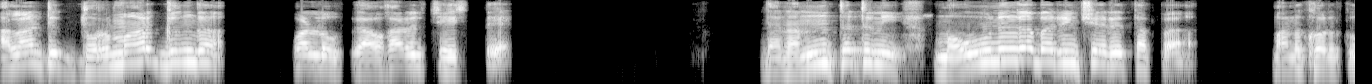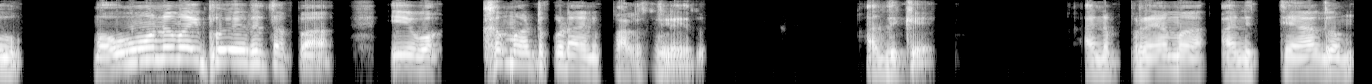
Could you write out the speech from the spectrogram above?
అలాంటి దుర్మార్గంగా వాళ్ళు వ్యవహారం చేస్తే దాని అంతటిని మౌనంగా భరించారే తప్ప మన కొరకు మౌనమైపోయారే తప్ప ఏ ఒక్క మాట కూడా ఆయన పలకలేదు. అందుకే ఆయన ప్రేమ ఆయన త్యాగం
